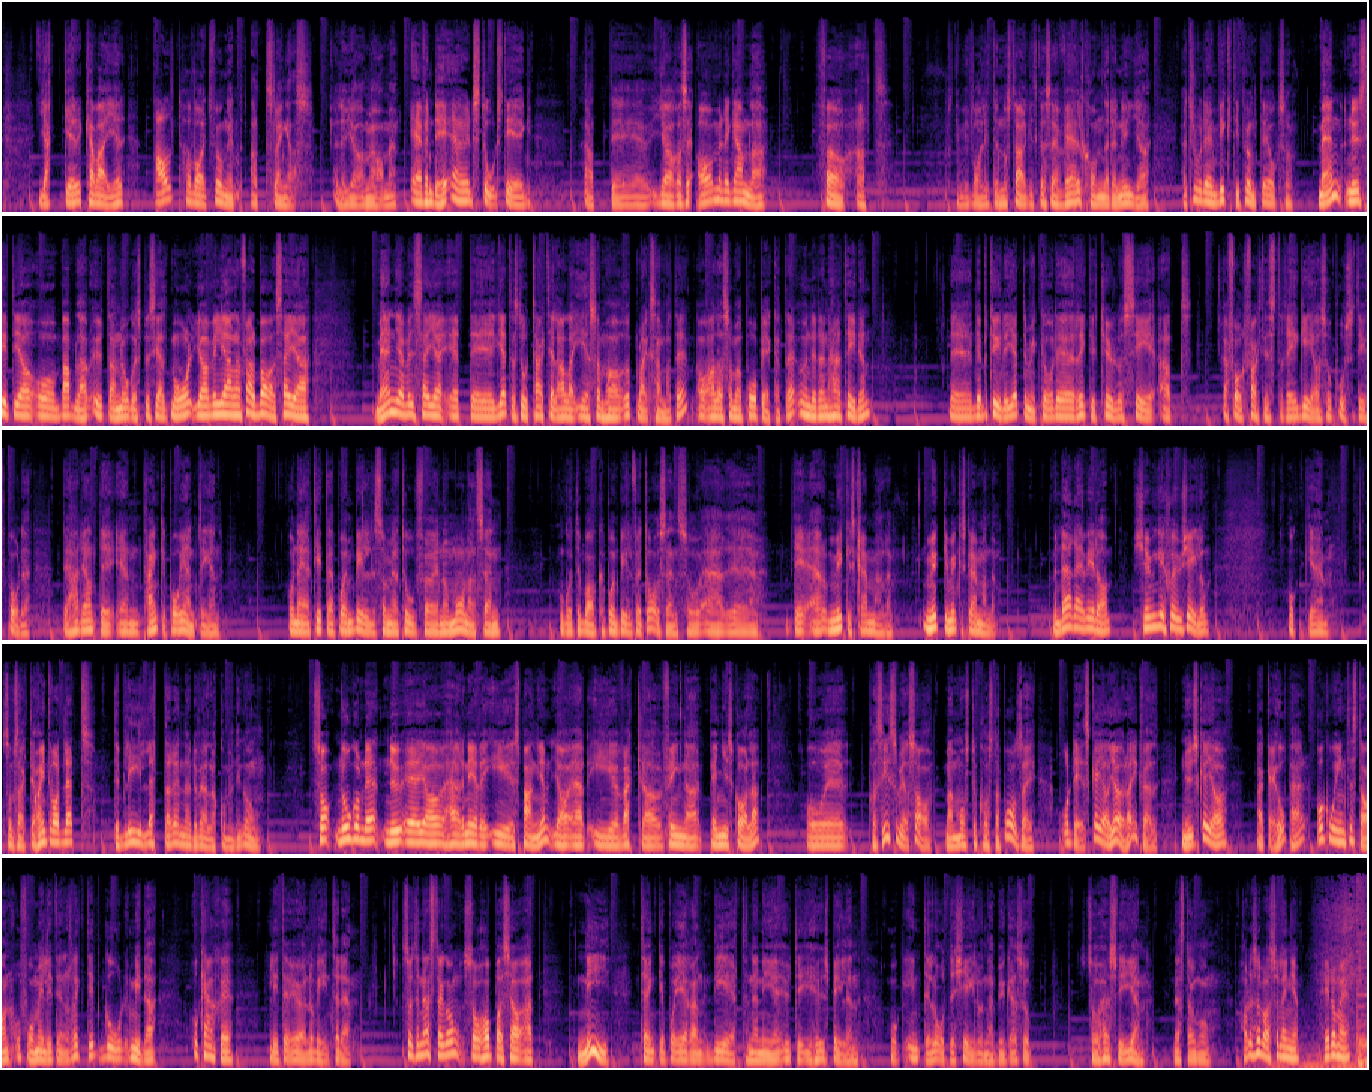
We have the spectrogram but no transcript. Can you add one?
jackor, kavajer. Allt har varit tvunget att slängas eller göra mig av med. Även det är ett stort steg att eh, göra sig av med det gamla för att, ska vi vara lite nostalgiska och säga, välkomna det nya. Jag tror det är en viktig punkt det också. Men nu sitter jag och babblar utan något speciellt mål. Jag vill i alla fall bara säga men jag vill säga ett eh, jättestort tack till alla er som har uppmärksammat det och alla som har påpekat det under den här tiden. Det, det betyder jättemycket och det är riktigt kul att se att, att folk faktiskt reagerar så positivt på det. Det hade jag inte en tanke på egentligen. Och när jag tittar på en bild som jag tog för någon månad sedan och går tillbaka på en bild för ett år sedan så är eh, det är mycket skrämmande. Mycket, mycket skrämmande. Men där är vi idag. 27 kilo. Och eh, som sagt, det har inte varit lätt. Det blir lättare när du väl har kommit igång. Så nog om det. Nu är jag här nere i Spanien. Jag är i vackra fina Peñiscola. Och eh, precis som jag sa, man måste kosta på sig. Och det ska jag göra ikväll. Nu ska jag packa ihop här och gå in till stan och få mig en liten riktigt god middag och kanske lite öl och vin till det. Så till nästa gång så hoppas jag att ni tänker på eran diet när ni är ute i husbilen och inte låter kilorna byggas upp. Så hörs vi igen nästa omgång. Ha det så bra så länge. Hej då med!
